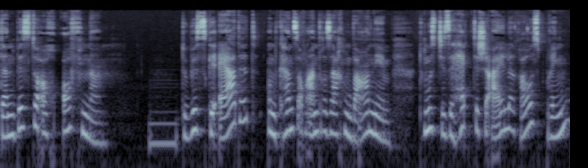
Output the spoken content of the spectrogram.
dann bist du auch offener. Du bist geerdet und kannst auch andere Sachen wahrnehmen. Du musst diese hektische Eile rausbringen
